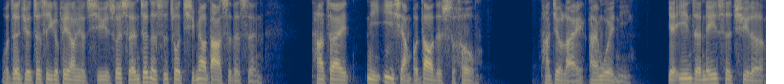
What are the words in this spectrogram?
我真的觉得这是一个非常有奇遇。所以，神真的是做奇妙大事的神，他在你意想不到的时候，他就来安慰你。也因着那一次去了。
